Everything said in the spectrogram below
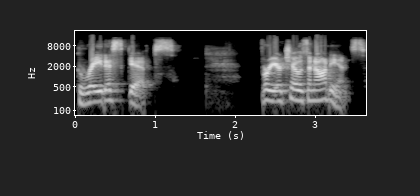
greatest gifts for your chosen audience.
